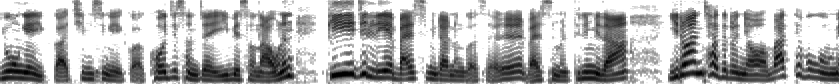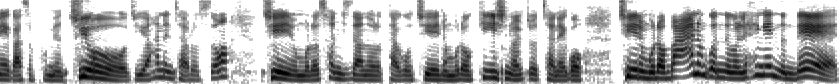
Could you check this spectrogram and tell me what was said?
용의 입과 짐승의 입과 거짓 선자의 입에서 나오는 비진리의 말씀이라는 것을 말씀을 드립니다. 이러한 자들은요. 마태복음에 가서 보면 주여 주여 하는 자로서 주의 이름으로 선지자 노릇하고 주의 이름으로 귀신을 쫓아내고 주의 이름으로 많은 권능을 행했는데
